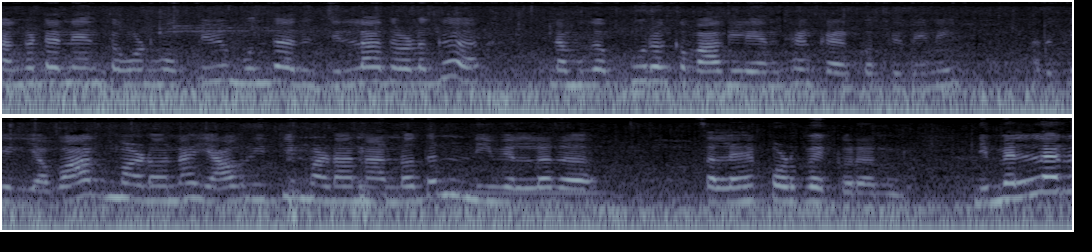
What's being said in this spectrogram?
ಸಂಘಟನೆಯನ್ನು ತೊಗೊಂಡು ಹೋಗ್ತೀವಿ, ಮುಂದೆ ಅದು ಜಿಲ್ಲಾದೊಳಗೆ ನಮ್ಗೆ ಪೂರಕವಾಗಲಿ ಅಂತ ಹೇಳಿ ಕೇಳ್ಕೊತಿದ್ದೀನಿ. ಅದಕ್ಕೆ ಯಾವಾಗ ಮಾಡೋಣ, ಯಾವ ರೀತಿ ಮಾಡೋಣ ಅನ್ನೋದನ್ನು ನೀವೆಲ್ಲರ ಸಲಹೆ ಕೊಡಬೇಕು ನನಗೆ ನಿಮ್ಮೆಲ್ಲರ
